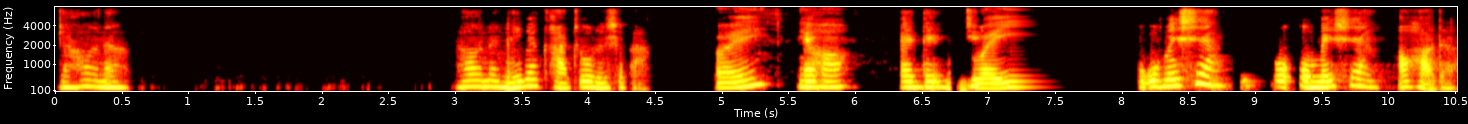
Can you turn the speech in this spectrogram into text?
然后呢？然后呢？你那边卡住了是吧？喂，你好。哎，对，喂。我没事啊，我我没事啊，好好的。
